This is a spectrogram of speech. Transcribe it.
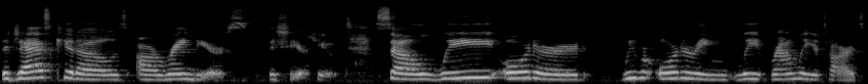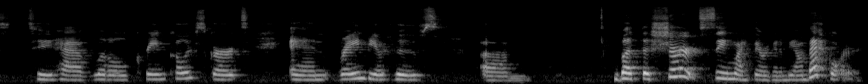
The jazz kiddos are reindeers this year. Cute. So we ordered, we were ordering le- brown leotards to have little cream colored skirts and reindeer hoofs. Um, but the shirts seemed like they were going to be on back order.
